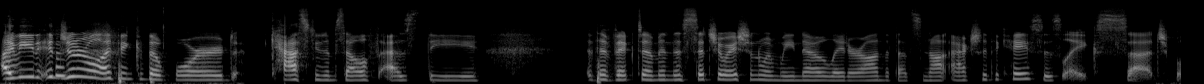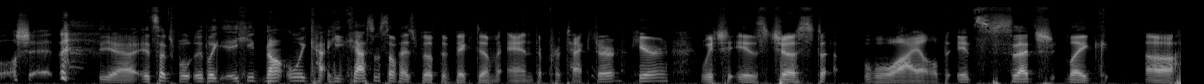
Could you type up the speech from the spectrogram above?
I mean, in general, I think the ward casting himself as the the victim in this situation when we know later on that that's not actually the case is like such bullshit. Yeah, it's such bull. Like he not only ca- he casts himself as both the victim and the protector here, which is just wild. It's such like uh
